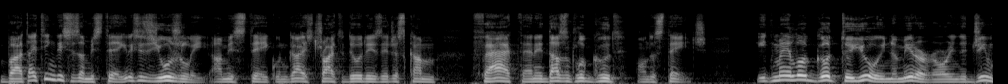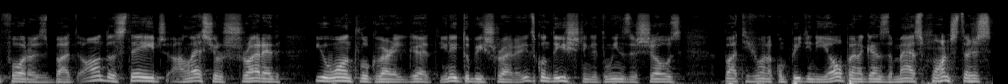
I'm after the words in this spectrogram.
but I think this is a mistake. This is usually a mistake. When guys try to do this, they just come fat and it doesn't look good on the stage. It may look good to you in a mirror or in the gym photos, but on the stage, unless you're shredded, you won't look very good. You need to be shredded. It's conditioning that wins the shows, but if you want to compete in the open against the mass monsters,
